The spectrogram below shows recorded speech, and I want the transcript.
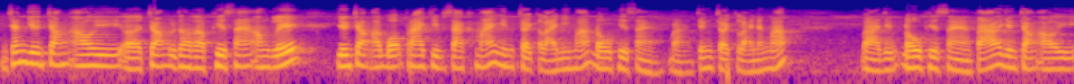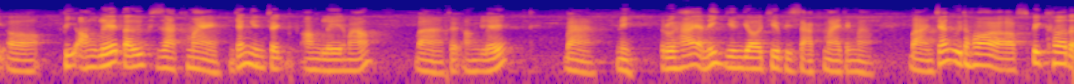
អញ្ចឹងយើងចង់ឲ្យចង់ឧទាហរណ៍ថាភាសាអង់គ្លេសយើងចង់ឲ្យបកប្រែជាភាសាខ្មែរយើងចុចកន្លែងនេះមកដូរភាសាបាទអញ្ចឹងចុចកន្លែងហ្នឹងមកបាទយើងដូរភាសាតើយើងចង់ឲ្យពីអង់គ្លេសទៅភាសាខ្មែរអញ្ចឹងយើងចុចអង់គ្លេសមកបាទចុចអង់គ្លេសបាទនេះរួចហើយអានេះយើងយកជាភាសាខ្មែរអញ្ចឹងមកបាទអញ្ចឹងឧទាហរណ៍ speaker ដ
